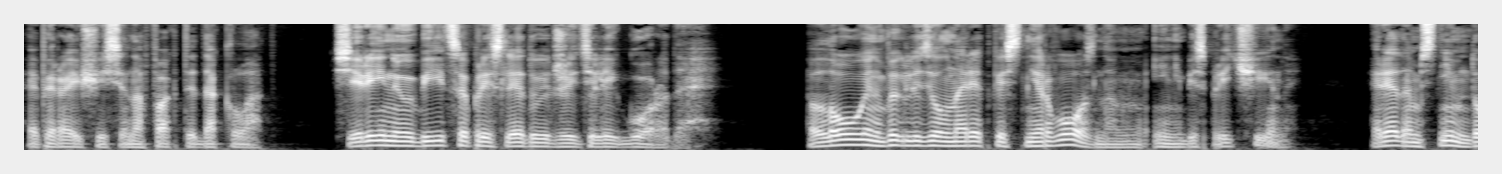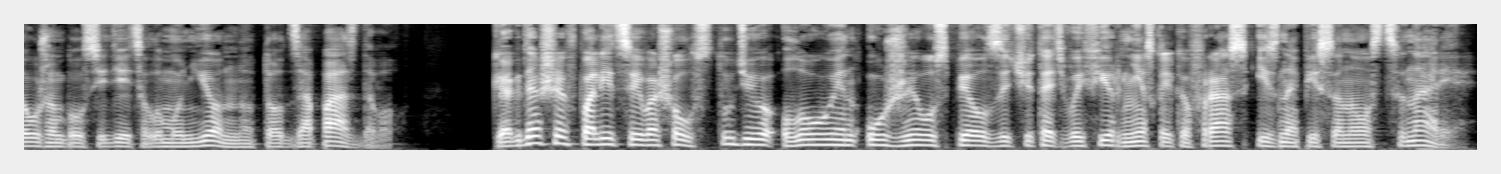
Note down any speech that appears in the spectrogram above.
опирающийся на факты доклад. Серийный убийца преследует жителей города. Лоуэн выглядел на редкость нервозным и не без причины. Рядом с ним должен был сидеть Ламуньон, но тот запаздывал. Когда шеф полиции вошел в студию, Лоуэн уже успел зачитать в эфир несколько фраз из написанного сценария.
